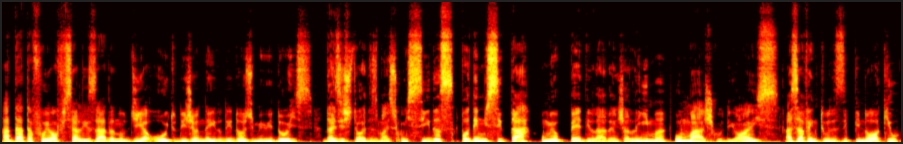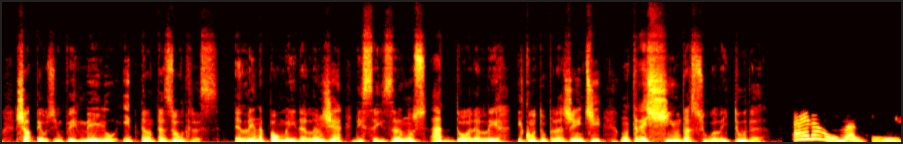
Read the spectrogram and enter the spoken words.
A data foi oficializada no dia 8 de janeiro de 2002. Das histórias mais conhecidas, podemos citar O Meu Pé de Laranja O Mágico de Oz, As Aventuras de Pinóquio, Chapeuzinho Vermelho e tantas outras. Helena Palmeira Langer, de seis anos, adora ler e contou pra gente um trechinho da sua leitura. Era uma vez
